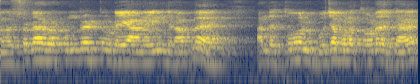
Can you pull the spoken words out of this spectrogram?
அவர் சொல்கிறார் குன்றட்டு உடையானைங்கிறாப்புல அந்த தோல் புஜபலத்தோடு இருக்கார்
